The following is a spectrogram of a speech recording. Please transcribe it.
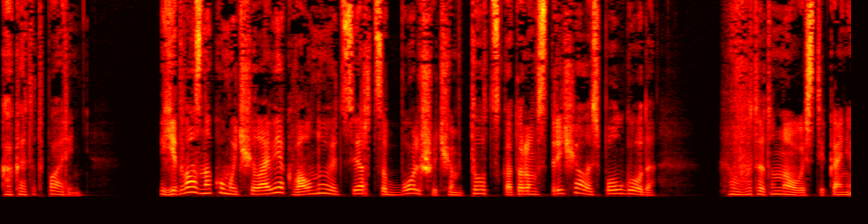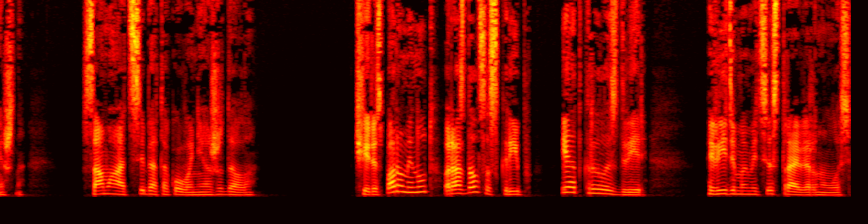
как этот парень? Едва знакомый человек волнует сердце больше, чем тот, с которым встречалась полгода. Вот это новости, конечно. — Сама от себя такого не ожидала. Через пару минут раздался скрип, и открылась дверь. Видимо, медсестра вернулась.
